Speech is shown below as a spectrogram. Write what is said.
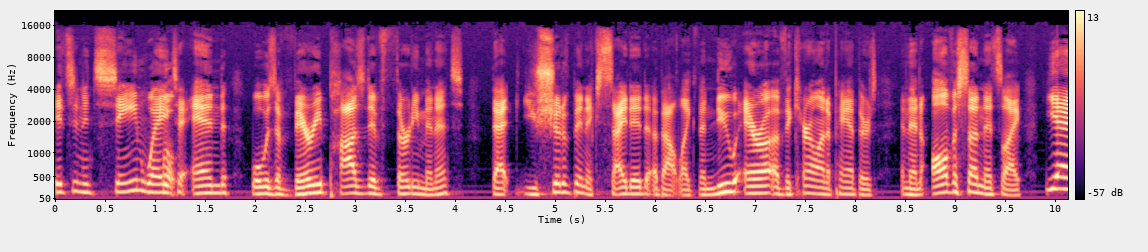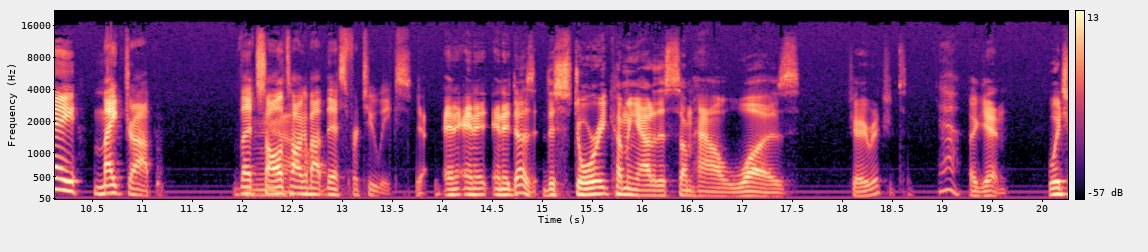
it's an insane way Well- to end what was a very positive 30 minutes that you should have been excited about like the new era of the Carolina Panthers and then all of a sudden it's like, "Yay, mic drop. Let's all talk about this for 2 weeks." yeah and, and it and it does the story coming out of this somehow was jerry richardson Yeah. again. Which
